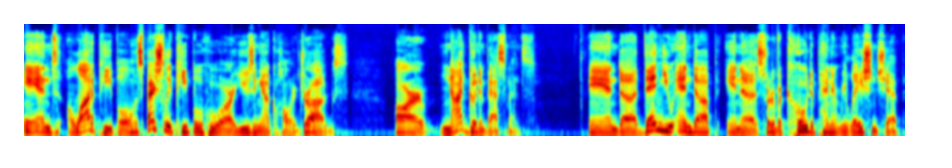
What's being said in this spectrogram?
And a lot of people, especially people who are using alcohol or drugs, are not good investments. And uh, then you end up in a sort of a codependent relationship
